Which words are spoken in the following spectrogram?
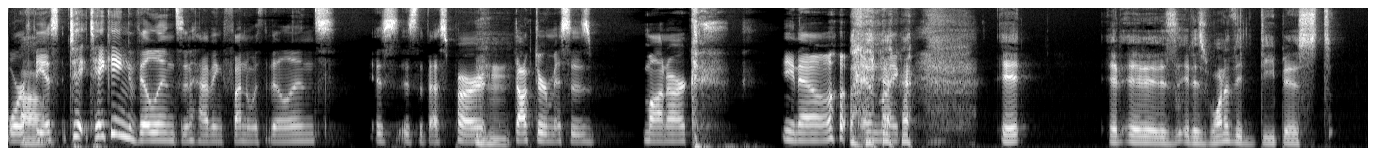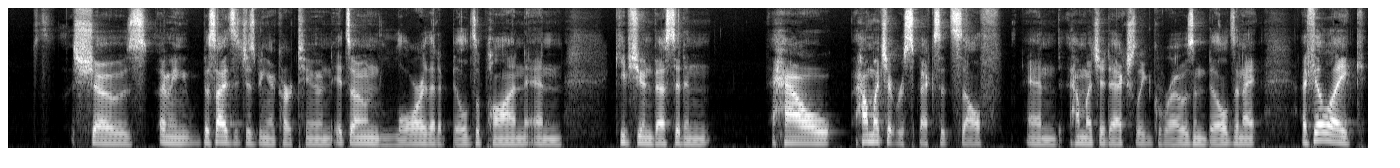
Orpheus. Ta taking villains and having fun with villains is is the best part. Doctor Mrs. Monarch, you know, and like it it it is it is one of the deepest shows. I mean besides it just being a cartoon its own lore that it builds upon and keeps you invested in how how much it respects itself and how much it actually grows and builds. And i i feel like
